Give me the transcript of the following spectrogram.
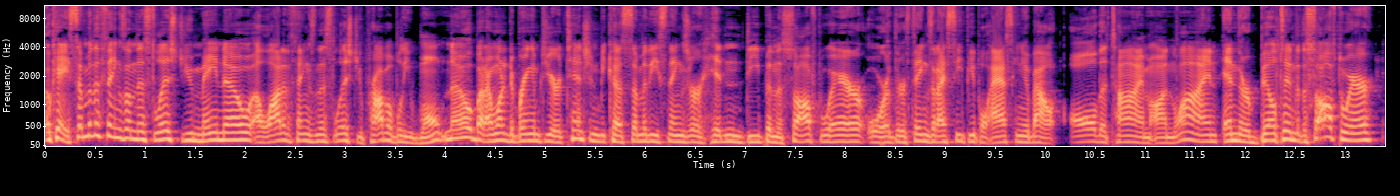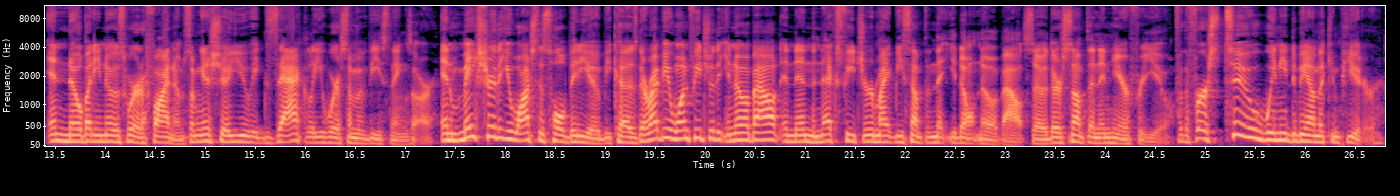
Okay, some of the things on this list you may know, a lot of the things on this list you probably won't know, but I wanted to bring them to your attention because some of these things are hidden deep in the software or they're things that I see people asking about all the time online and they're built into the software and nobody knows where to find them. So I'm gonna show you exactly where some of these things are. And make sure that you watch this whole video because there might be one feature that you know about and then the next feature might be something that you don't know about. So there's something in here for you. For the first two, we need to be on the computer.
